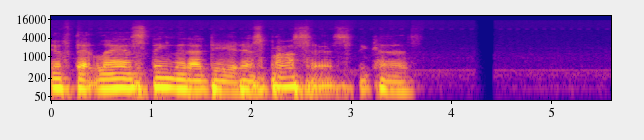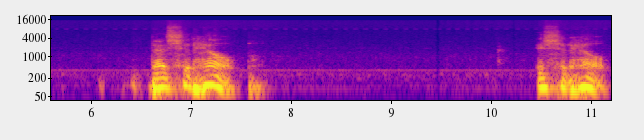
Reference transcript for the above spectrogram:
if that last thing that I did has processed because that should help. It should help.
